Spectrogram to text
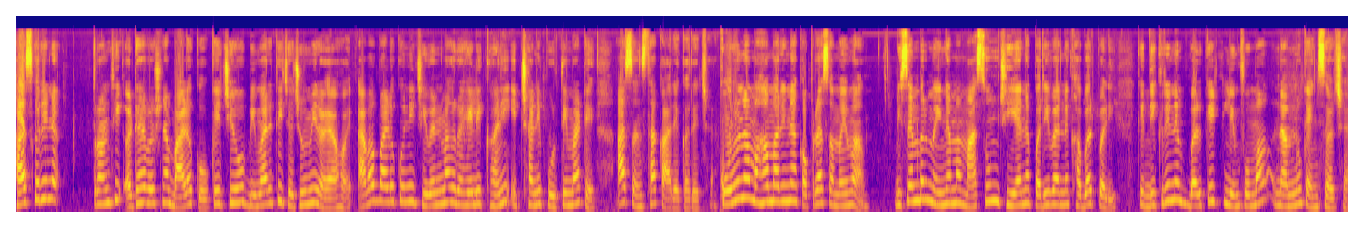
ખાસ કરીને ત્રણથી અઢાર વર્ષના બાળકો કે જેઓ બીમારીથી ઝઝૂમી રહ્યા હોય, આવા બાળકોની જીવનમાં રહેલી ઘણી ઈચ્છાની પૂર્તિ માટે આ સંસ્થા કાર્ય કરે છે. કોરોના મહામારીના કપરા સમયમાં ડિસેમ્બર મહિનામાં માસૂમ જીયાના પરિવારને ખબર પડી કે દીકરીને બર્કિટ લિમ્ફોમા નામનું કેન્સર છે.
